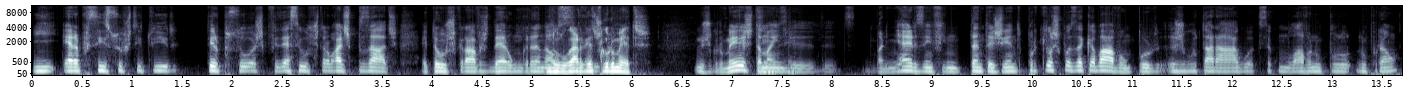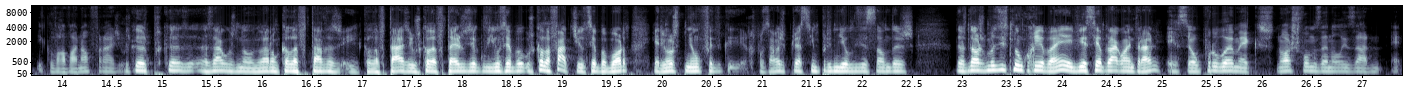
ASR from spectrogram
e era preciso substituir ter pessoas que fizessem os trabalhos pesados então os escravos deram um grande auxílio no lugar desses grumetes nos gourmets, também sim, sim. De, de, de, marinheiros, enfim, de tanta gente, porque eles depois acabavam por esgotar a água que se acumulava no, no porão e que levava a naufrágios. Porque, porque as águas não, não eram calafetadas, e calafetagens, os calafeteiros iam sempre, os calafatos iam sempre a bordo, eram eles que tinham responsáveis por essa impermeabilização das, das nós, mas isso não corria bem, havia sempre água a entrar. Esse é o problema, é que se nós formos analisar é,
